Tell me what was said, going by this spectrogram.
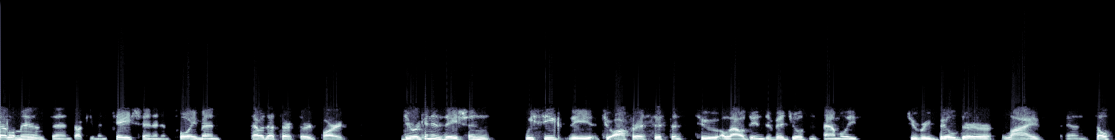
settlements and documentation and employment. That, that's our third part. The organization, we seek the, to offer assistance to allow the individuals and families to rebuild their lives and self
